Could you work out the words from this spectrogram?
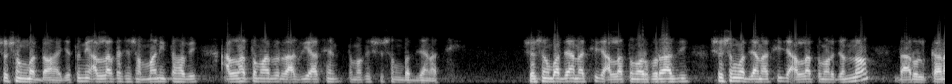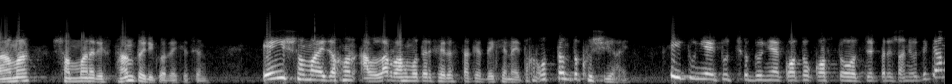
সুসংবাদ দেওয়া হয় যে তুমি আল্লাহর কাছে সম্মানিত হবে, আল্লাহ তোমার রাজি আছেন, তোমাকে সুসংবাদ জানাচ্ছি। সুসংবাদ জানাচ্ছি যে আল্লাহ তোমার উপর রাজি। সুসংবাদ জানাচ্ছি যে আল্লাহ তোমার জন্য দারুল কারামা সম্মানের স্থান তৈরি করে রেখেছেন। এই সময় যখন আল্লাহর রহমতের ফেরেস্তাকে দেখে নেয়, তখন অত্যন্ত খুশি হয়। এই দুনিয়ায়, তুচ্ছ দুনিয়ায়, কত কষ্ট হচ্ছে, পরেশানি হচ্ছে, কেন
